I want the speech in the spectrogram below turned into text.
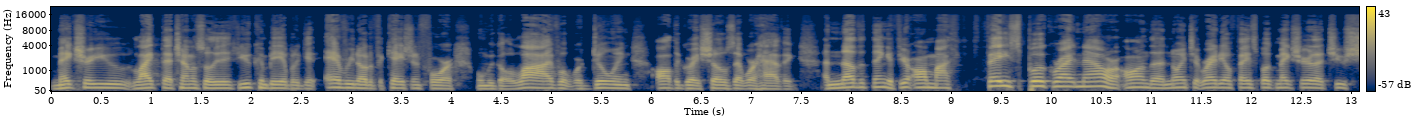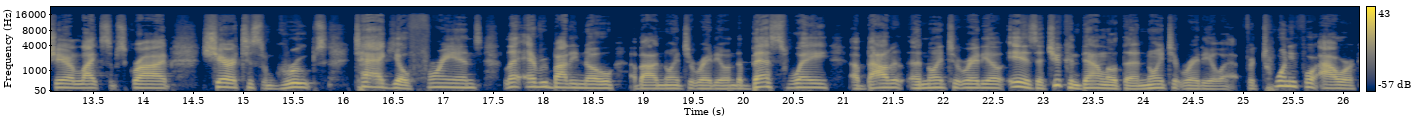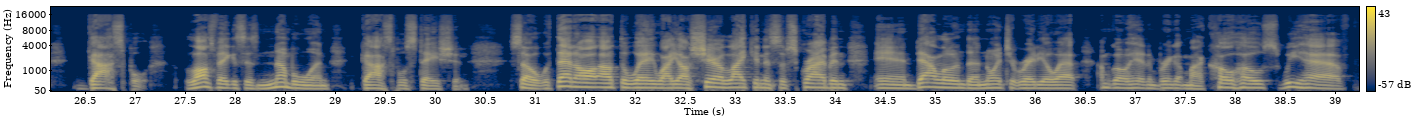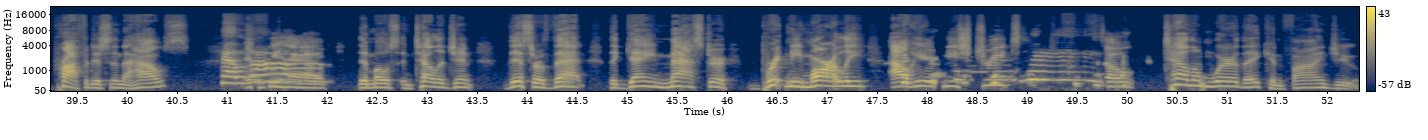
make sure you like that channel so that you can be able to get every notification for when we go live, what we're doing, all the great shows that we're having. Another thing, if you're on my Facebook right now or on the Anointed Radio Facebook, make sure that you share, like, subscribe, share it to some groups, tag your friends, let everybody know about Anointed Radio. And the best way about Anointed Radio is that you can download the Anointed Radio app for 24 hour gospel. Las Vegas's number one gospel station. So, with that all out the way, while y'all share, liking, and subscribing and downloading the Anointed Radio app, I'm going to go ahead and bring up my co hosts. We have Prophetess in the house. Hello. And we have the most intelligent, this or that, the game master, Brittany Marley, out here in these streets. So, tell them where they can find you.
